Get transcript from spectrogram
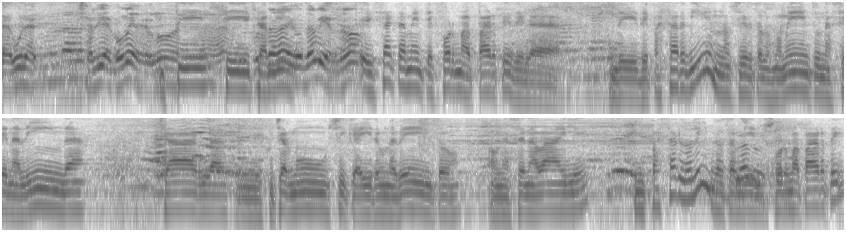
alguna salida a comer, ¿no? Sí, sí, también, algo también, ¿no? Exactamente, forma parte de la de, pasar bien, ¿no es cierto?, los momentos, una cena linda, charlas, escuchar música, ir a un evento a una cena baile y pasarlo lindo también, forma parte.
